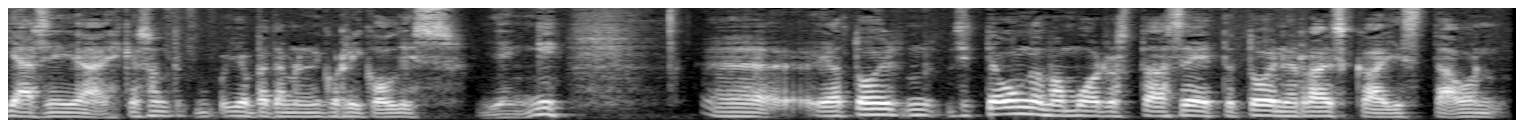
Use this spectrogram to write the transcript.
jäsen ja ehkä se on jopa tämmöinen niin rikollisjengi. Ja toi, sitten ongelma muodostaa se, että toinen raiskaajista on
